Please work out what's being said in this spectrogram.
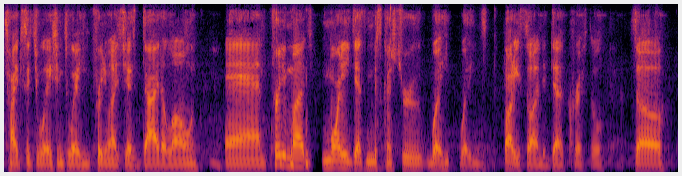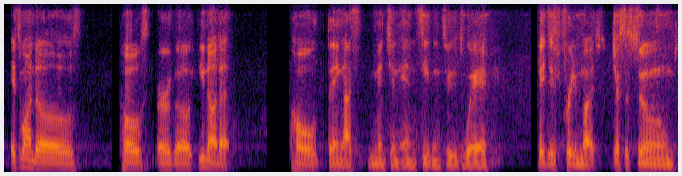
type situation to where he pretty much just died alone, and pretty much Morty just misconstrued what he what he thought he saw in the death crystal. So it's one of those post ergo, you know that whole thing I mentioned in season two, where they just pretty much just assumed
